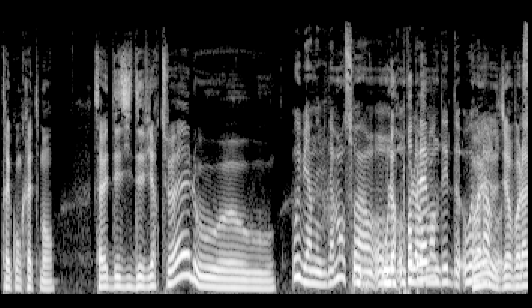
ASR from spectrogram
très concrètement? Ça va être des idées virtuelles ou, euh, ou... Oui, bien évidemment. Soit on, ou leur on peut leur demander de, ouais, voilà, dire voilà,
